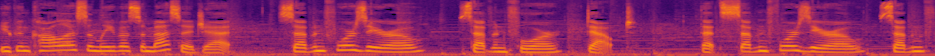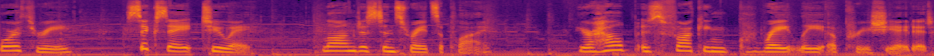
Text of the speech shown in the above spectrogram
You can call us and leave us a message at 740 74 Doubt. That's 740 743 6828. Long distance rates apply. Your help is fucking greatly appreciated.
